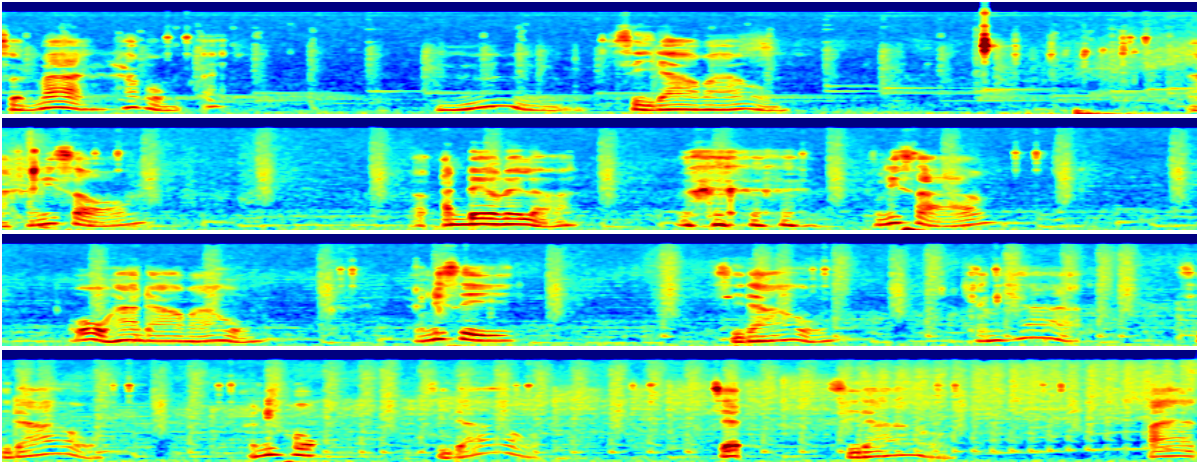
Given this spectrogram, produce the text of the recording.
ส่วนมากถ้าผมเอ้ยอืมสี่ดาวมาครับผมอะครั้งที่สองอันเดิมเลยเหรอ ครั้งที่สามโอ้ห้าดาวมาครับผมครั้งที่สี่สี่ดาวครับผมครั้งที่ห้าสี่ดาวครั้งที่หกสี่ดาวเจ็ดสี่ดาวแปด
